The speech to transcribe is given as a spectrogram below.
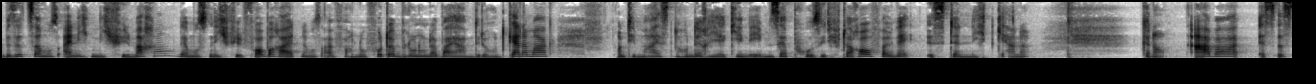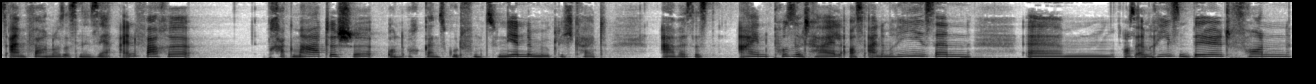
Besitzer muss eigentlich nicht viel machen, der muss nicht viel vorbereiten, der muss einfach nur Futterbelohnung dabei haben, die der Hund gerne mag. Und die meisten Hunde reagieren eben sehr positiv darauf, weil wer isst denn nicht gerne? Genau. Aber es ist einfach nur, es ist eine sehr einfache, pragmatische und auch ganz gut funktionierende Möglichkeit. Aber es ist ein Puzzleteil aus einem riesen, ähm, aus einem riesen Bild von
